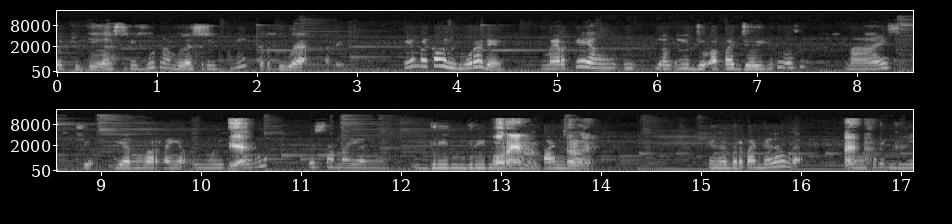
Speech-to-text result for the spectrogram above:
tujuh belas ribu, enam belas ribu berdua. Kayaknya mereka lebih murah deh. Mereknya yang yang hijau apa joy gitu gak sih? Nice, jo, yang warnanya ungu itu, yeah. terus sama yang green green Oren, panda. Yang gambar panda tau nggak? Eh. Yang sering di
